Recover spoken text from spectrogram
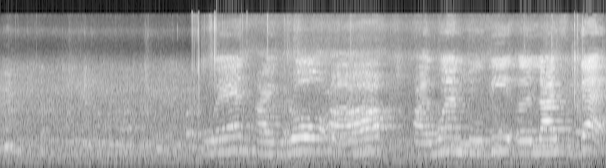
When I grow up, I want to be a lifeguard.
